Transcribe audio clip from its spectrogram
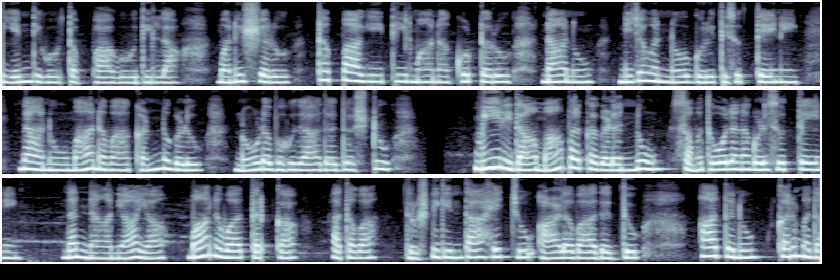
ಎಂದಿಗೂ ತಪ್ಪಾಗುವುದಿಲ್ಲ. ಮನುಷ್ಯರು ತಪ್ಪಾಗಿ ತೀರ್ಮಾನ ಕೊಟ್ಟರೂ ನಾನು ನಿಜವನ್ನು ಗುರುತಿಸುತ್ತೇನೆ. ನಾನು ಮಾನವ ಕಣ್ಣುಗಳು ನೋಡಬಹುದಾದದಷ್ಟು ಮೀರಿದ ಮಾಪಕಗಳನ್ನು ಸಮತೋಲನಗೊಳಿಸುತ್ತೇನೆ. ನನ್ನ ನ್ಯಾಯ ಮಾನವ ತರ್ಕ ಅಥವಾ ದೃಷ್ಟಿಗಿಂತ ಹೆಚ್ಚು ಆಳವಾದದ್ದು. ಆತನು ಕರ್ಮದ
